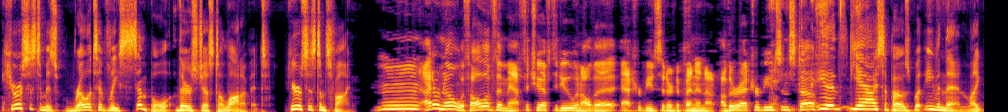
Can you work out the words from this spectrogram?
Hero System is relatively simple. There's just a lot of it. Hero System's fine. Mm, I don't know. With all of the math that you have to do and all the attributes that are dependent on other attributes and stuff. Yeah, yeah I suppose. But even then, like,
